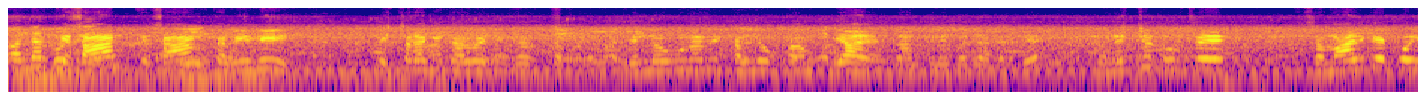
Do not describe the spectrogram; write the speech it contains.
अंदर किसान किसान कभी भी इस तरह की कार्रवाई नहीं कर सकता जिन लोगों ने भी कल जो काम किया है, जानकारी पर जा करके तो निश्चित रूप से समाज के कोई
